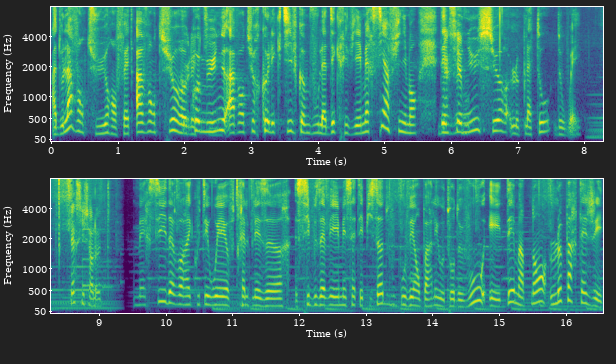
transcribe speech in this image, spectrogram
à de l'aventure, en fait, aventure commune, aventure collective, comme vous la décriviez. Merci infiniment d'être venu sur le plateau de Way. Merci Charlotte. Merci d'avoir écouté Way of Trailblazer. Si vous avez aimé cet épisode, vous pouvez en parler autour de vous et dès maintenant le partager.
